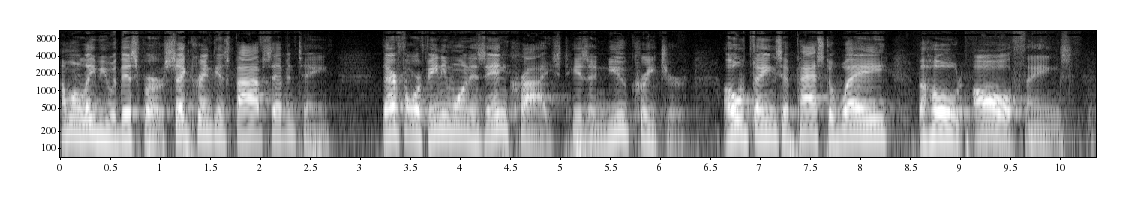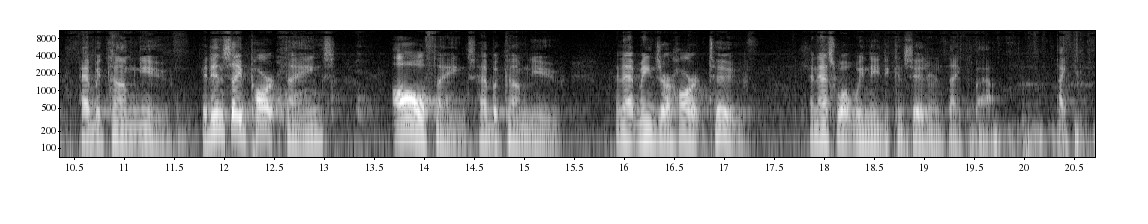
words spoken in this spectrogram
I want to leave you with this verse 2 Corinthians 5 17. Therefore, if anyone is in Christ, he is a new creature. Old things have passed away. Behold, all things have become new. It didn't say part things, all things have become new. And that means our heart too. And that's what we need to consider and think about. Thank you.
